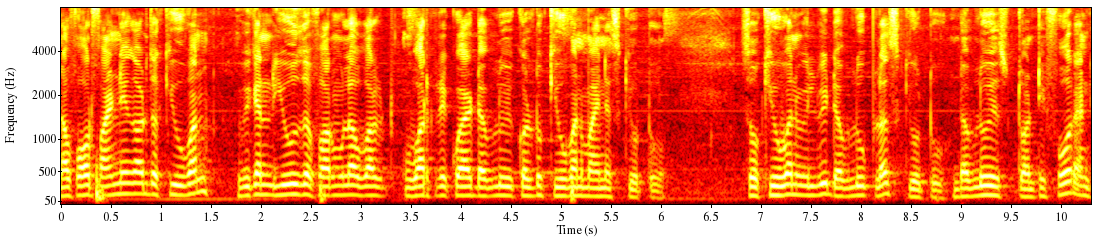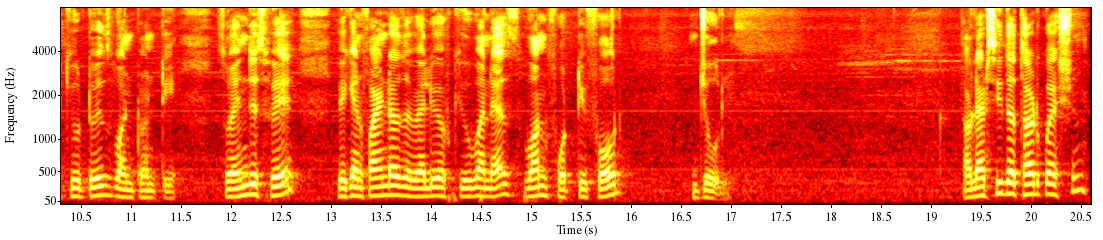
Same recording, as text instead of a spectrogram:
Now for finding out the Q1 we can use the formula work, work required W equal to Q1 minus Q2. So Q1 will be W plus Q2. W is 24 and Q2 is 120. So in this way we can find out the value of Q1 as 144 joule. Now let's see the third question.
